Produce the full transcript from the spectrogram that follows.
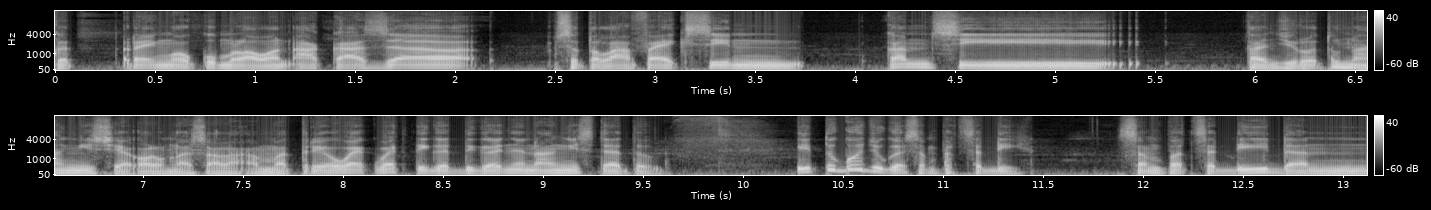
ke Rengoku melawan Akaza setelah vaksin kan si Tanjiro tuh nangis ya kalau nggak salah. Sama trio wek wek tiga tiganya nangis dah tuh itu gue juga sempat sedih. Sempat sedih dan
